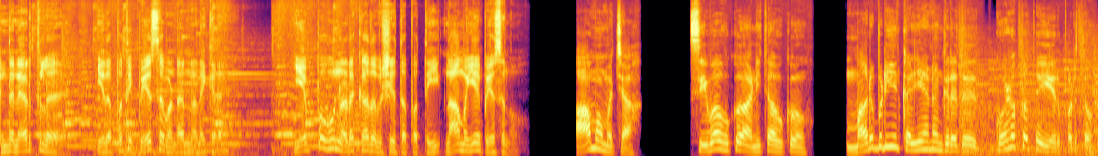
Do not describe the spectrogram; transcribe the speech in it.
இந்த நேரத்துல இத பத்தி பேச வேண்டாம்னு நினைக்கிறேன். எப்பவும் நடக்காத விஷயத்த பத்தி நாம ஏன் பேசணும்? ஆமா மச்சான். சிவாவுக்கும் அனிதாவுக்கும் மறுபடியும் கல்யாணங்கிறது குழப்பத்தை ஏற்படுத்தும்.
